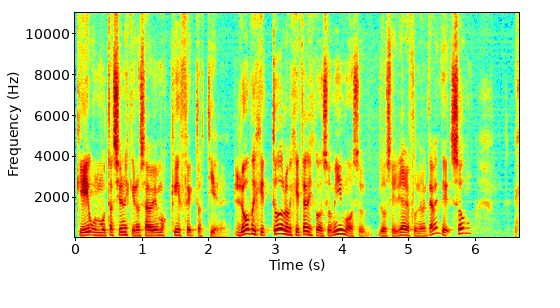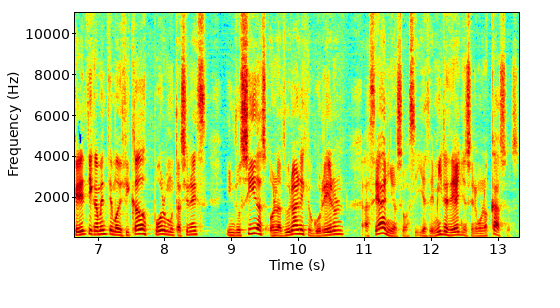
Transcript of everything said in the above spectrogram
que mutaciones que no sabemos qué efectos tienen. todos los vegetales que consumimos, los cereales fundamentalmente, son genéticamente modificados por mutaciones inducidas o naturales que ocurrieron hace años o y hace miles de años en algunos casos.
